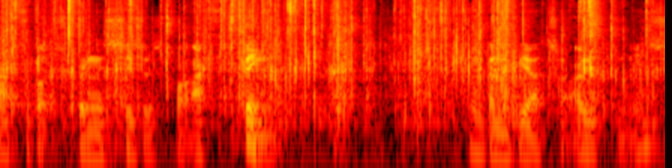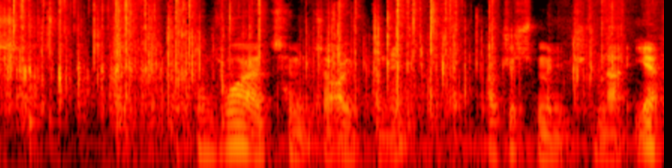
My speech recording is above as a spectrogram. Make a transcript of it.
I forgot bring the scissors, but I think I'm going to be able to open this. And why I attempt to open it, I'll just mention that, yeah,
